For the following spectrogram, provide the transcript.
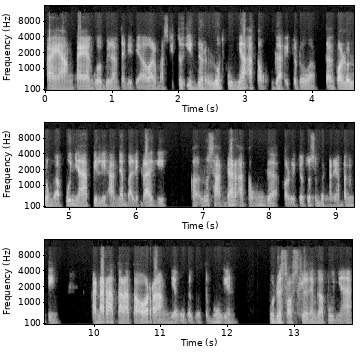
kayak yang kayak yang gue bilang tadi di awal mas itu either lu punya atau enggak itu doang. Dan kalau lu nggak punya pilihannya balik lagi. Kalau lu sadar atau enggak kalau itu tuh sebenarnya penting. Karena rata-rata orang yang udah gue temuin udah soft skillnya nggak punya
